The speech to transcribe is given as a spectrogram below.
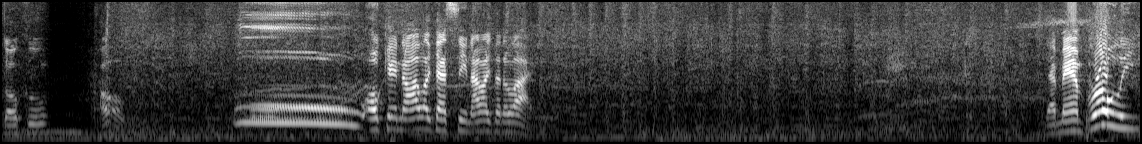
Goku. Uh oh. Ooh! Okay, no, I like that scene. I like that a lot. That man Broly.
